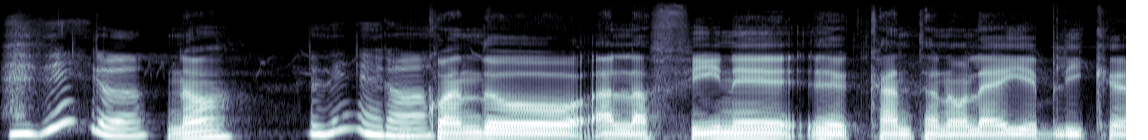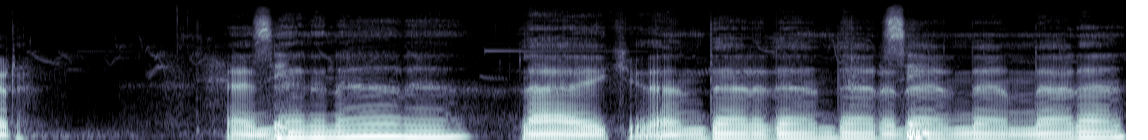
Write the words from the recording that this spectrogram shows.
È vero? no? È vero. Quando alla fine eh, cantano lei e Blicker. Eh, Sì. na na na na, Like you. dan da da dan da da Sì. dan dan da da,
